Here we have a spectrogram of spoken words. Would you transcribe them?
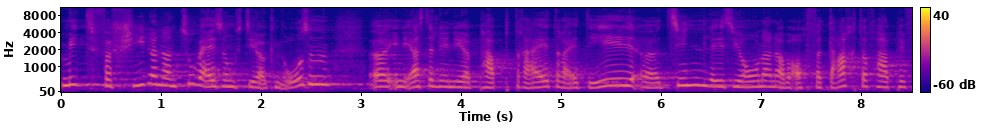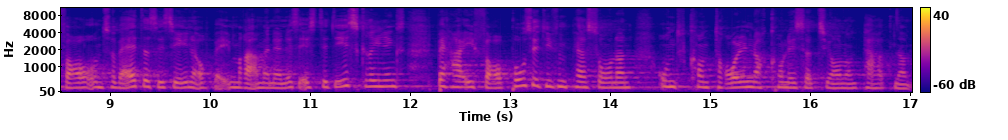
mit verschiedenen Zuweisungsdiagnosen, äh, in erster Linie PAP3, 3D, äh, Zinnläsionen, aber auch Verdacht auf HPV und so weiter. Sie sehen auch im Rahmen eines STD-Screenings bei HIV-positiven Personen und Kontrollen nach Konisation und Partnern.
